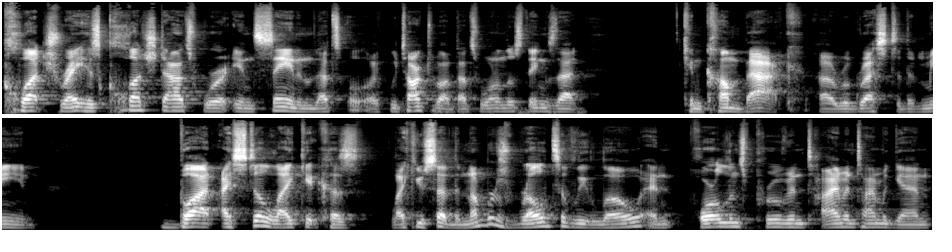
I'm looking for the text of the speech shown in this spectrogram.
clutch, right? His clutch stats were insane, and that's like we talked about. That's one of those things that can come back, uh, regress to the mean. But I still like it because, like you said, the number's relatively low, and Portland's proven time and time again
